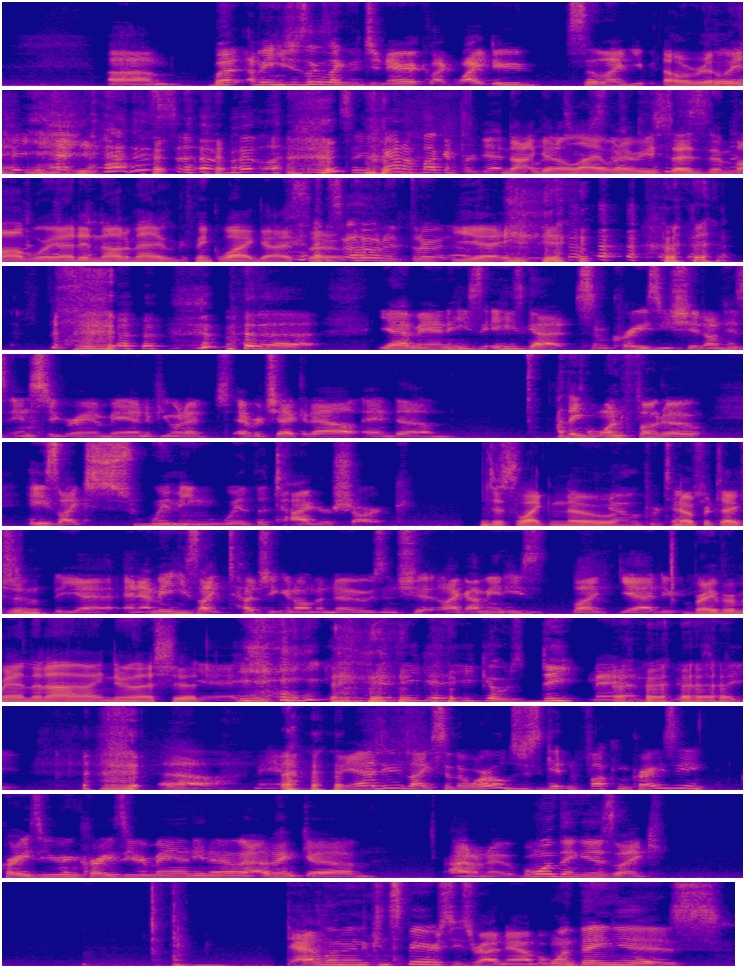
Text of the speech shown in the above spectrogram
Um, but I mean, he just looks like the generic like white dude. So like you Oh, really? yeah, yeah. So, but like, so you kind of fucking forget. Not gonna lie, whenever you said. Zimbabwe, I didn't automatically think white guy. So That's why I want to throw it out. Yeah. but uh, yeah, man, he's he's got some crazy shit on his Instagram, man. If you want to ever check it out, and um, I think one photo, he's like swimming with a tiger shark. Just like no, No protection. no protection. Yeah, and I mean he's like touching it on the nose and shit. Like I mean he's like, yeah, dude. Braver man than I. I ain't doing that shit. Yeah, he, he, he, he goes deep, man. He goes deep. Oh man, But yeah, dude. Like, so the world's just getting fucking crazy, crazier and crazier, man. You know, and I think, um, I don't know. But one thing is like, dabbling in conspiracies right now. But one thing is,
